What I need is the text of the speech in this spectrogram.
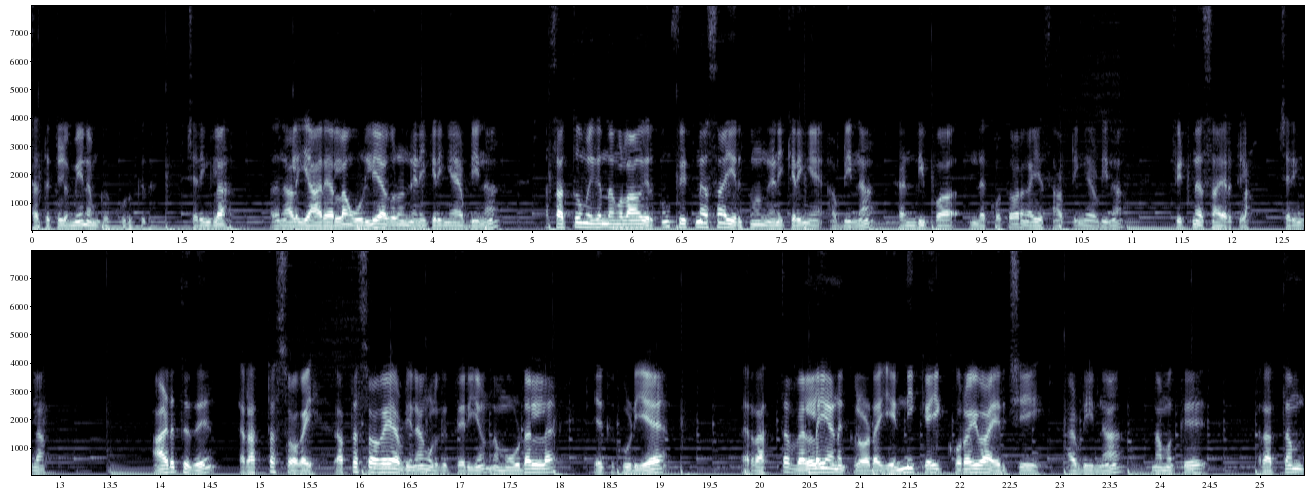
சத்துக்களுமே நமக்கு கொடுக்குது. சரிங்களா? அதனால் யார் யாரெல்லாம் ஒல்லியாகணும்னு நினைக்கிறீங்க அப்படின்னா சத்து மிகுந்தவங்களாகவும் இருக்கும் ஃபிட்னஸாக இருக்கணும்னு நினைக்கிறீங்க அப்படின்னா கண்டிப்பாக இந்த கொத்தவரங்காயை சாப்பிட்டீங்க அப்படின்னா ஃபிட்னஸாக இருக்கலாம். சரிங்களா? அடுத்தது இரத்த சோகை. இரத்த சோகை அப்படின்னா உங்களுக்கு தெரியும். நம்ம உடலில் இருக்கக்கூடிய இரத்த வெள்ளை அணுக்களோட எண்ணிக்கை குறைவாயிருச்சு அப்படின்னா நமக்கு ரத்தம்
